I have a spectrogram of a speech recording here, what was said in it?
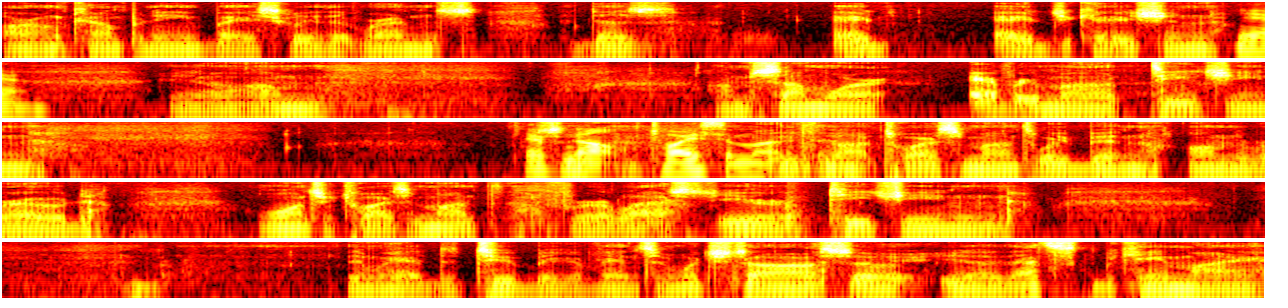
our own company basically that runs that does ed- education. Yeah. You know, I'm I'm somewhere every month teaching. If So- not twice a month. If not twice a month, we've been on the road once or twice a month for last year teaching. Then we had the two big events in Wichita, so you know that's became my.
